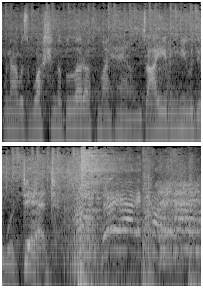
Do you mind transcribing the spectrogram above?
when I was washing the blood off my hands, I even knew they were dead. They had it coming.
